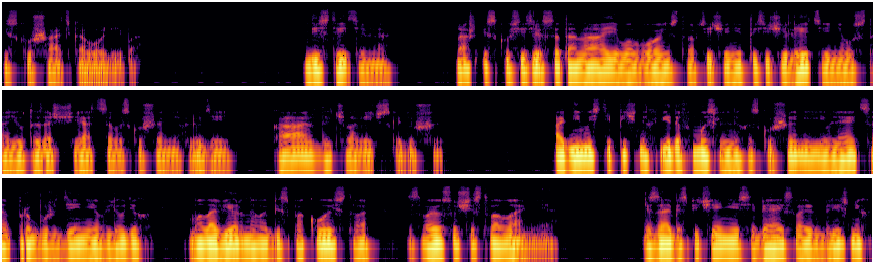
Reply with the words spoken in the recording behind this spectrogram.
искушать кого-либо?» Действительно, наш искуситель сатана и его воинство в течение тысячелетий не устают изощряться в искушениях людей, каждой человеческой души. Одним из типичных видов мысленных искушений является пробуждение в людях маловерного беспокойства за свое существование и за обеспечение себя и своих ближних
